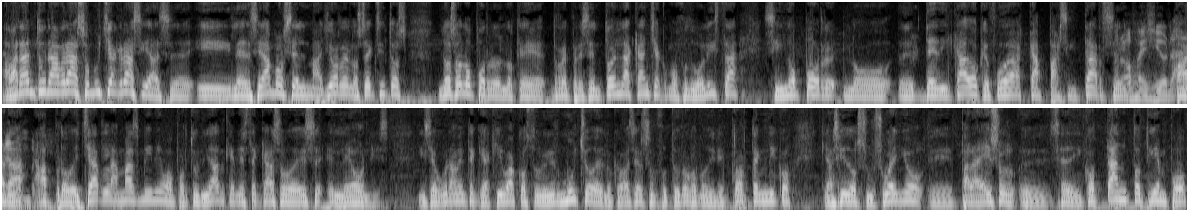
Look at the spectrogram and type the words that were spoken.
Amaranto, un abrazo, muchas gracias. eh, y le deseamos el mayor de los éxitos, no solo por lo que representó en la cancha como futbolista, sino por lo eh, dedicado que fue a capacitarse para aprovechar la más mínima oportunidad, que en este caso es el Leones. Y seguramente que aquí va a construir mucho de lo que va a ser su futuro como director técnico, que ha sido su sueño. eh, para eso eh, se dedicó tanto tiempo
